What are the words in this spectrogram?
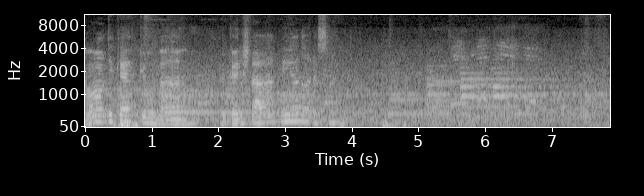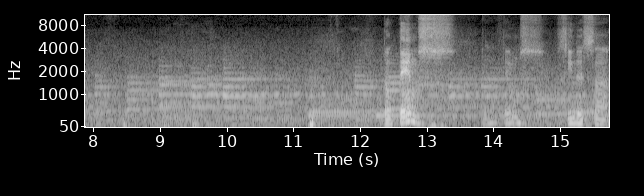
Onde quer que eu vá, eu quero estar em adoração. Então temos, né, temos sido essa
